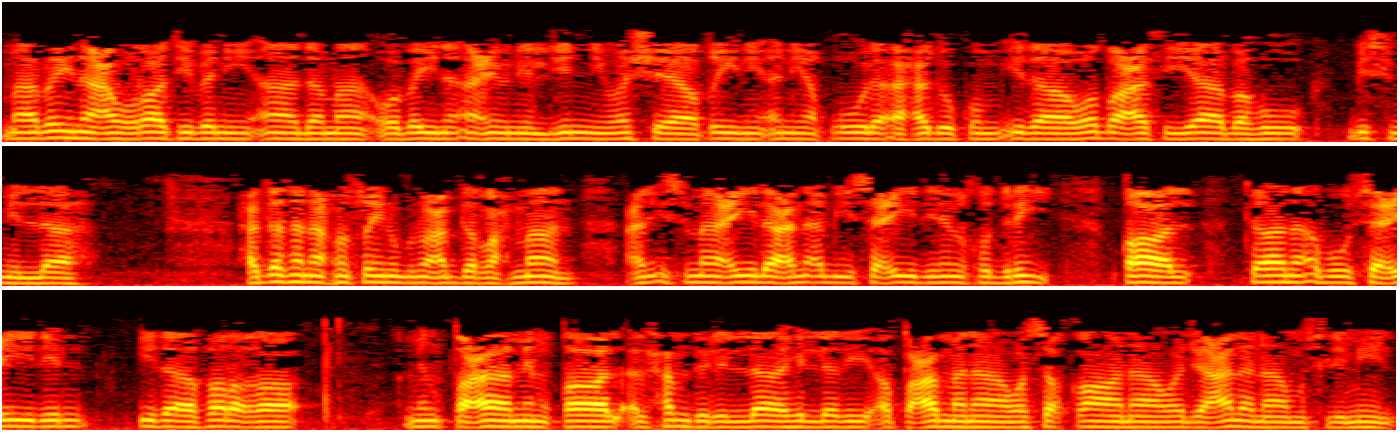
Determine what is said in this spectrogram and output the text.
ما بين عورات بني آدم وبين أعين الجن والشياطين أن يقول أحدكم إذا وضع ثيابه بسم الله. حدثنا حسين بن عبد الرحمن عن إسماعيل عن أبي سعيد الخدري قال كان أبو سعيد إذا فرغ من طعام قال الحمد لله الذي أطعمنا وسقانا وجعلنا مسلمين.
